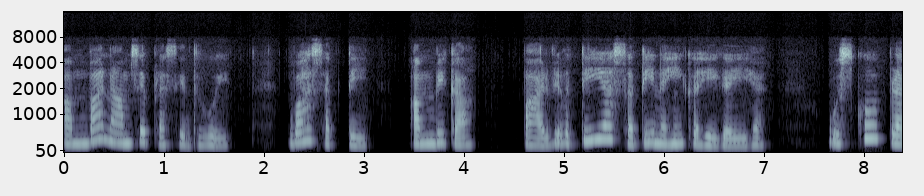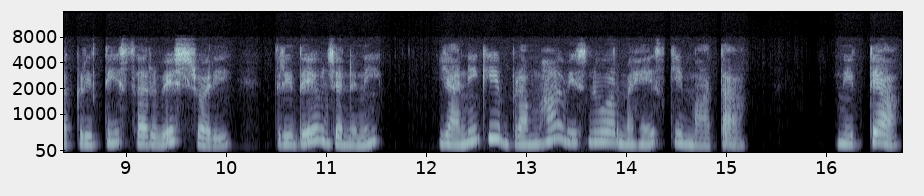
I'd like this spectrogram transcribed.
अम्बा नाम से प्रसिद्ध हुई। वह शक्ति अंबिका, पार्वती या सती नहीं कही गई है। उसको प्रकृति सर्वेश्वरी, त्रिदेव जननी, यानी कि ब्रह्मा, विष्णु और महेश की माता नित्या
